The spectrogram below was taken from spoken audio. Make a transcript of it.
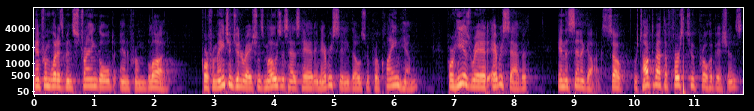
and from what has been strangled and from blood. For from ancient generations Moses has had in every city those who proclaim him, for he is read every Sabbath in the synagogues. So we talked about the first two prohibitions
